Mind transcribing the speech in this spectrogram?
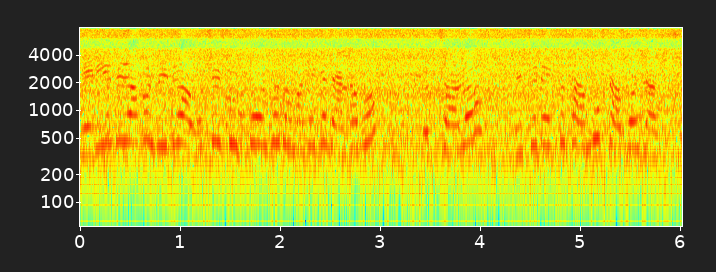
বেরিয়েছে যখন ভিডিও অবশ্যই শ্যুট করব, তোমাদেরকে দেখাবো। চলো, ভিডিওটা একটু থামুক তারপর যাচ্ছি।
